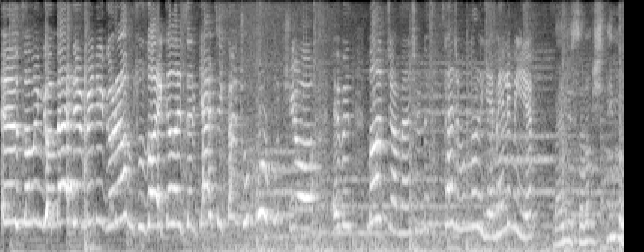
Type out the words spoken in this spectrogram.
Elsa'nın gönderdiği menüyü görüyor musunuz arkadaşlar? Gerçekten çok korkunç ya. Evet ne yapacağım ben şimdi? Sence bunları yemeli miyim? Bence sana bir şey diyeyim mi?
